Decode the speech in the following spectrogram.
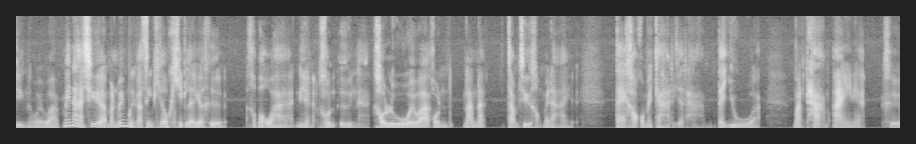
ริงๆนะเว้ยว่า ไม่น่าเชื่อ มันไม่เหมือนกับสิ่งที่เราคิดเลยก็คือ เขาบอกว่าเนี่ยคนอื่นน่ะเขารู้เว้ยว่าคนนั้นน่ะจำชื่อเขาไม่ได้ แต่เขาก็ไม่กล้าที่จะถาม แต่ยูอะมาถามไอเนี่ยคือ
